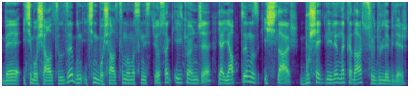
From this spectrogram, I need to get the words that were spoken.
ve içi boşaltıldı. Bunun için boşaltılmamasını istiyorsak ilk önce ya yaptığımız işler bu şekliyle ne kadar sürdürülebilir?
